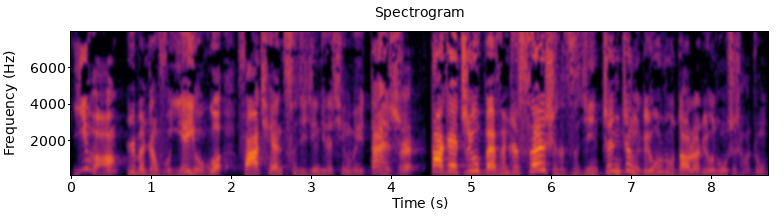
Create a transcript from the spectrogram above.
以往日本政府也有过发钱刺激经济的行为，但是大概只有百分之三十的资金真正流入到了流通市场中，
